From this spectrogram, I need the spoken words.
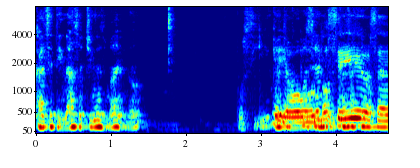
Calcetinazo, chingas madre, ¿no? Pues sí, ¿Qué güey, o no sé, o sea,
